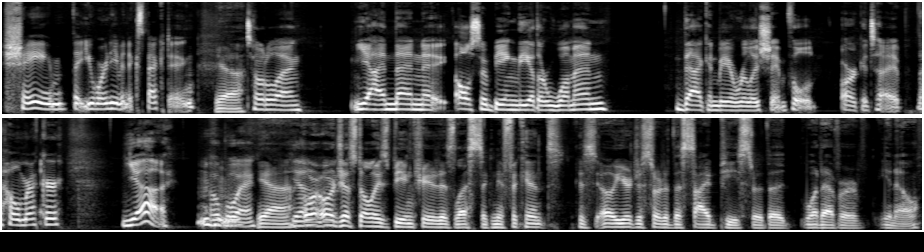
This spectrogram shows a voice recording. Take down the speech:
shame that you weren't even expecting. Yeah. Totally. Yeah, and then also being the other woman, that can be a really shameful archetype. The homewrecker. Yeah. Oh mm-hmm. boy. Yeah. Yeah, or, or just always being treated as less significant because, oh, you're just sort of the side piece or the whatever, you know.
